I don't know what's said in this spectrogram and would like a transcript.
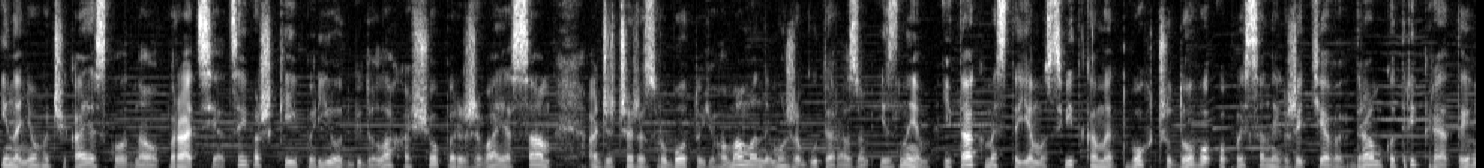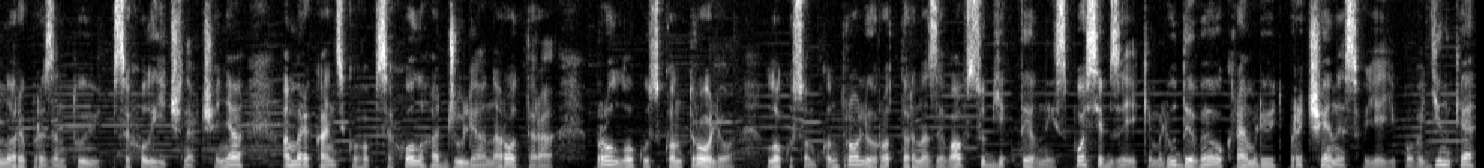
і на нього чекає складна операція. Цей важкий період бідолаха, що переживає сам, адже через роботу його мама не може бути разом із ним. І так ми стаємо свідками двох чудово описаних життєвих драм, котрі креативно репрезентують психологічне вчення американського психолога Джуліана Роттера про локус контролю. Локусом контролю Роттер називав суб'єктивний спосіб, за яким люди виокремлюють причини своєї поведінки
